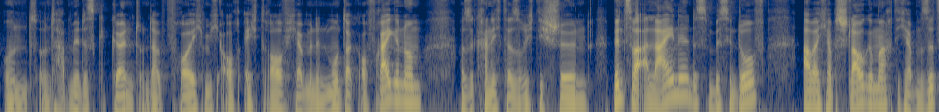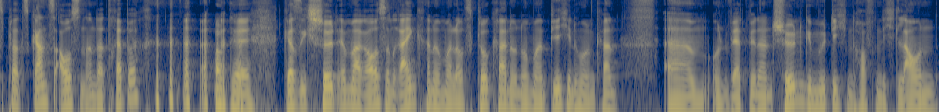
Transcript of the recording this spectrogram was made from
und, und habe mir das gegönnt. Und da freue ich mich auch echt drauf. Ich habe mir den Montag auch freigenommen, also kann ich da so richtig schön. Bin zwar alleine, das ist ein bisschen doof, aber ich habe es schlau gemacht. Ich habe einen Sitzplatz ganz außen an der Treppe, Okay. dass ich schön immer raus und rein kann und mal aufs Klo kann und nochmal ein Bierchen holen kann. Ähm, und werde mir dann schön gemütlichen, hoffentlich lauen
